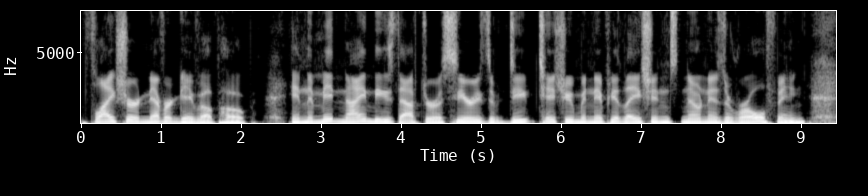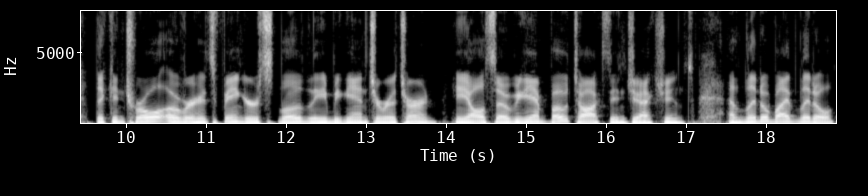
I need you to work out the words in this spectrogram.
Fleischer never gave up hope. In the mid 90s, after a series of deep tissue manipulations known as rolfing, the control over his fingers slowly began to return. He also began Botox injections, and little by little,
